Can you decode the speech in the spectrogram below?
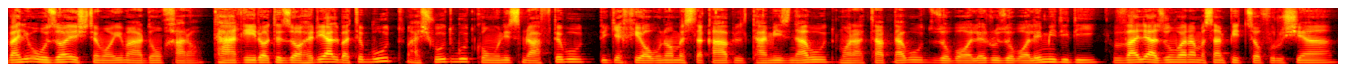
ولی اوضاع اجتماعی مردم خراب. تغییرات ظاهری البته بود مشهود بود کمونیسم رفته بود. دیگه خیابونا مثل قبل تمیز نبود مرتب نبود. زباله رو زباله می‌دیدی. ولی از اون ورم مثلا پیتزا فروشی هم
